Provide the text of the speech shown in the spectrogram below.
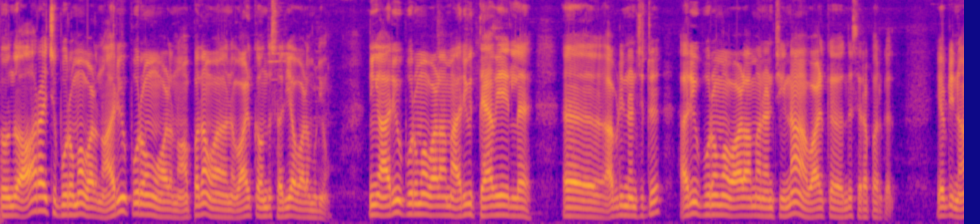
இப்போ வந்து ஆராய்ச்சி பூர்வமாக வாழணும் அறிவுபூர்வமாக வாழணும். அப்போ தான் வா வாழ்க்கை வந்து சரியாக வாழ முடியும். நீங்கள் அறிவுபூர்வமாக வாழாமல் அறிவு தேவையே இல்லை அப்படின்னு நினச்சிட்டு அறிவுபூர்வமாக வாழாமல் நினச்சிங்கன்னா வாழ்க்கை வந்து சிறப்பாக இருக்காது. எப்படின்னா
